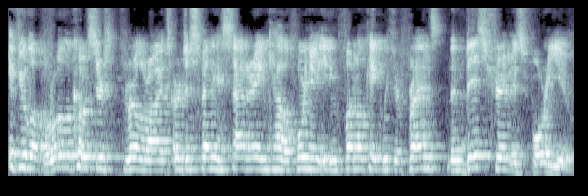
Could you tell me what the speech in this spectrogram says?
If you love roller coasters, thrill rides, or just spending a Saturday in California eating funnel cake with your friends, then this trip is for you.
